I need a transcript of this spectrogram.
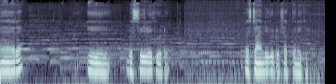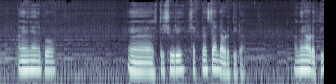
നേരെ ഈ ബസ്സിലേക്ക് വിട്ടു. സ്റ്റാൻഡിലേക്ക് വിട്ടു ശക്തനിലേക്ക് അങ്ങനെ ഞാനിപ്പോൾ തൃശ്ശൂർ ശക്തൻ സ്റ്റാൻഡ് അവിടെ എത്തിയിട്ടാണ് അങ്ങനെ അവിടെ എത്തി.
